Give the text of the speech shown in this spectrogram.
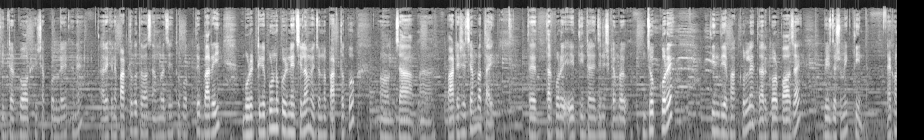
তিনটার গড় হিসাব করলে এখানে, আর এখানে পার্থক্য তো আছে। আমরা যেহেতু প্রত্যেকবারেই বোর্ডেরটিকে পূর্ণ করে নিয়েছিলাম এর জন্য পার্থক্য যা পাঠ এসেছে আমরা তাই। তাই তারপরে এই তিনটা জিনিসকে আমরা যোগ করে তিন দিয়ে ভাগ করলে তার গড় পাওয়া যায়। বিশ দশমিক তিন। এখন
